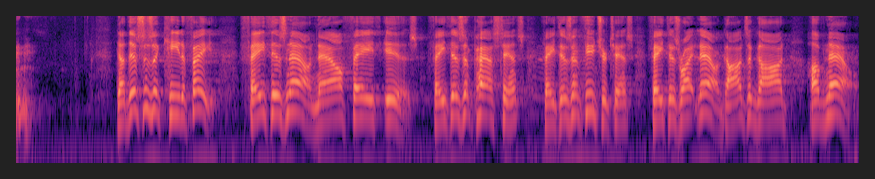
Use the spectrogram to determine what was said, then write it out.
now, this is a key to faith. Faith is now. Now, faith is. Faith isn't past tense. Faith isn't future tense. Faith is right now. God's a God of now.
